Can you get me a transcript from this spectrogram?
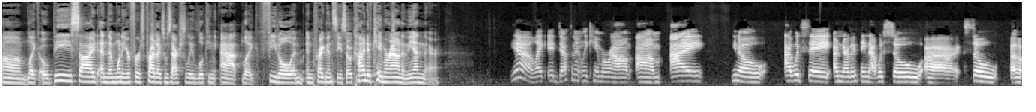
um, like OB side, and then one of your first projects was actually looking at like fetal and, and pregnancy. So it kind of came around in the end there. Yeah, like it definitely came around. Um, I, you know, I would say another thing that was so uh, so uh,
